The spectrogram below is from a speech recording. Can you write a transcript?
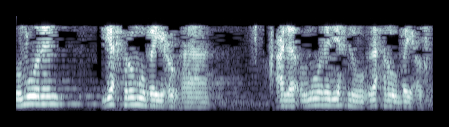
أمور يحرم بيعها على أمور يحرم بيعها.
